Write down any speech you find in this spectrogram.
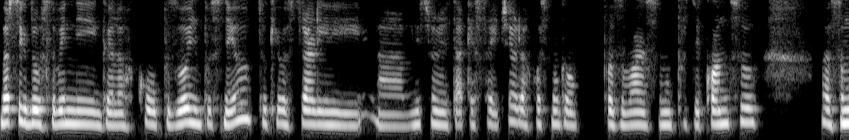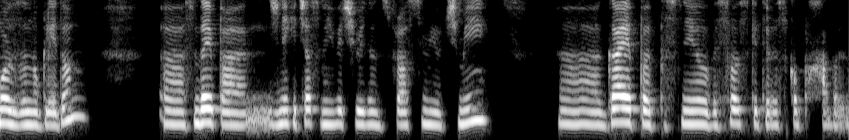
Mrzikdo v Sloveniji ga lahko opazuje in posnel, tukaj v Avstraliji um, nismo imeli take sreče, lahko smo ga opazovali samo proti koncu, uh, samo z ogledom. Uh, sedaj pa že nekaj časa ni več viden s prostimi očmi, uh, ga je pa posnel vesoljski teleskop Hubble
